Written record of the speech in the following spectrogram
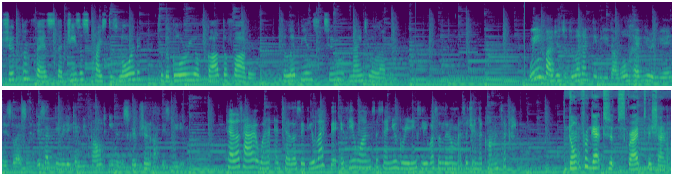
should confess that Jesus Christ is Lord to the glory of God the Father. Philippians 2 9 to 11. We invite you to do an activity that will help you reviewing this lesson. This activity can be found in the description of this video. Tell us how it went and tell us if you liked it. If you want to send you greetings, leave us a little message in the comment section. Don't forget to subscribe to the channel.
